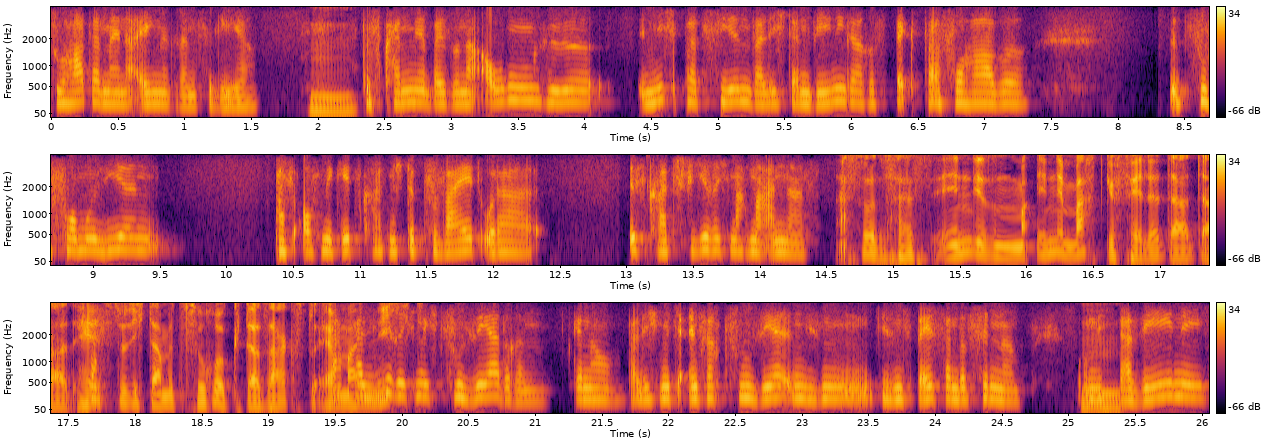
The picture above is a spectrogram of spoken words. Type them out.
zu hart an meine eigene Grenze gehe. Mhm. Das kann mir bei so einer Augenhöhe nicht passieren, weil ich dann weniger Respekt davor habe, zu formulieren, pass auf, mir geht's gerade ein Stück zu weit oder ist gerade schwierig, mach mal anders. Ach so, das heißt, in diesem, in dem Machtgefälle, da, da hältst du dich damit zurück. Da sagst du er mal nicht. Da verliere ich mich zu sehr drin, genau, weil ich mich einfach zu sehr in diesem, diesem Space dann befinde und mhm. mich da wenig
